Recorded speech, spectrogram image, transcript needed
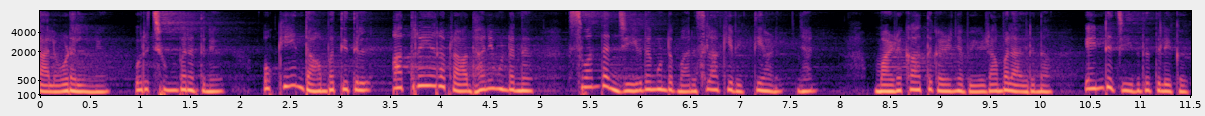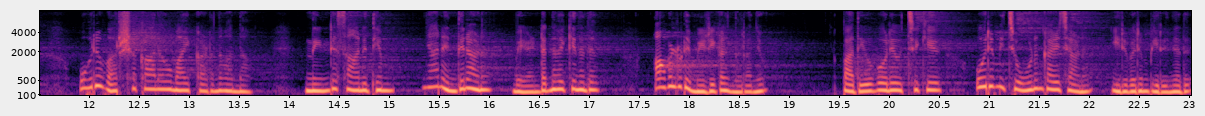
തലോടലിന് ഒരു ചുംബനത്തിന് ഒക്കെയും ദാമ്പത്യത്തിൽ അത്രയേറെ പ്രാധാന്യമുണ്ടെന്ന് സ്വന്തം ജീവിതം കൊണ്ട് മനസ്സിലാക്കിയ വ്യക്തിയാണ് ഞാൻ. മഴക്കാത്ത് കഴിഞ്ഞ വേഴാമ്പലായിരുന്ന എന്റെ ജീവിതത്തിലേക്ക് ഒരു വർഷക്കാലവുമായി കടന്നു വന്ന നിന്റെ സാന്നിധ്യം ഞാൻ എന്തിനാണ് വേണ്ടെന്ന് വെക്കുന്നത്? അവളുടെ മിഴികൾ നിറഞ്ഞു. പതിവ് പോലെ ഉച്ചയ്ക്ക് ഒരുമിച്ച് ഊണും കഴിച്ചാണ് ഇരുവരും പിരിഞ്ഞത്.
